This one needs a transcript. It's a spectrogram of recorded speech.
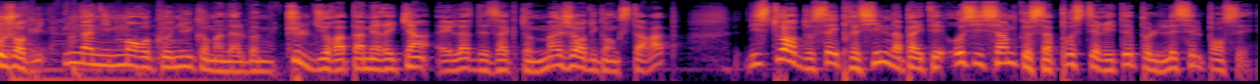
Aujourd'hui, unanimement reconnu comme un album culte du rap américain et l'un des actes majeurs du gangsta rap, l'histoire de Cypress Hill n'a pas été aussi simple que sa postérité peut le laisser le penser.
